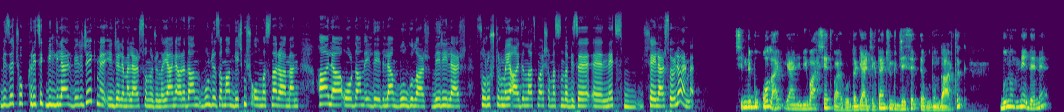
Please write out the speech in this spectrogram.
bize çok kritik bilgiler verecek mi incelemeler sonucunda? Yani aradan bunca zaman geçmiş olmasına rağmen hala oradan elde edilen bulgular, veriler, soruşturmayı aydınlatma aşamasında bize e, net şeyler söyler mi? Şimdi bu olay yani bir vahşet var burada gerçekten çünkü ceset de bulundu artık. Bunun nedeni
